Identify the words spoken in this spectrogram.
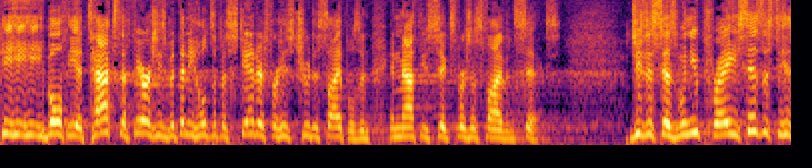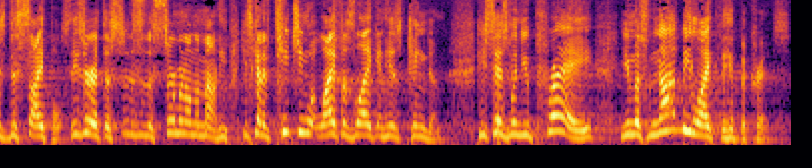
He, he, he both he attacks the Pharisees, but then he holds up a standard for his true disciples in, in Matthew 6, verses 5 and 6. Jesus says, when you pray, he says this to his disciples. These are at the, this is the Sermon on the Mount. He, he's kind of teaching what life is like in his kingdom. He says, when you pray, you must not be like the hypocrites.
